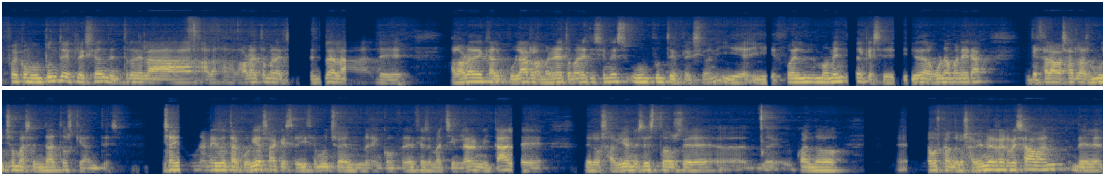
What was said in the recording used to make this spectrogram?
fue como un punto de inflexión dentro de la, a la, hora de tomar dentro de la, de, a la hora de calcular la manera de tomar decisiones, hubo un punto de inflexión y, y, fue el momento en el que se decidió de alguna manera empezar a basarlas mucho más en datos que antes. Hay una anécdota curiosa que se dice mucho en, en conferencias de Machine Learning y tal, de, de los aviones estos, eh, cuando, eh, digamos, cuando los aviones regresaban de,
